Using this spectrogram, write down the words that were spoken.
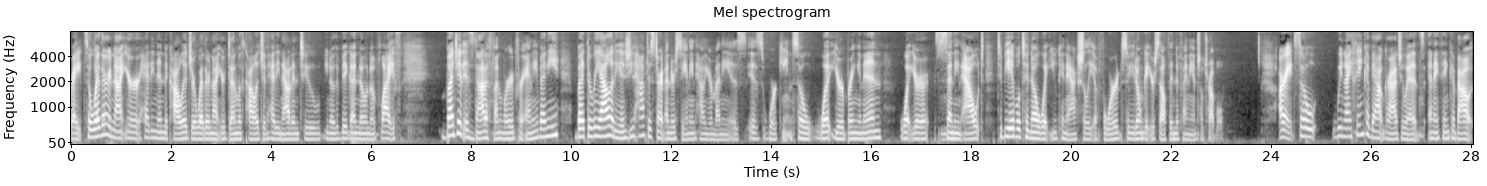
Right. So whether or not you're heading into college or whether or not you're done with college and heading out into, you know, the big unknown of life, budget is not a fun word for anybody, but the reality is you have to start understanding how your money is is working. So what you're bringing in, what you're sending out to be able to know what you can actually afford so you don't get yourself into financial trouble. All right. So when I think about graduates and I think about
